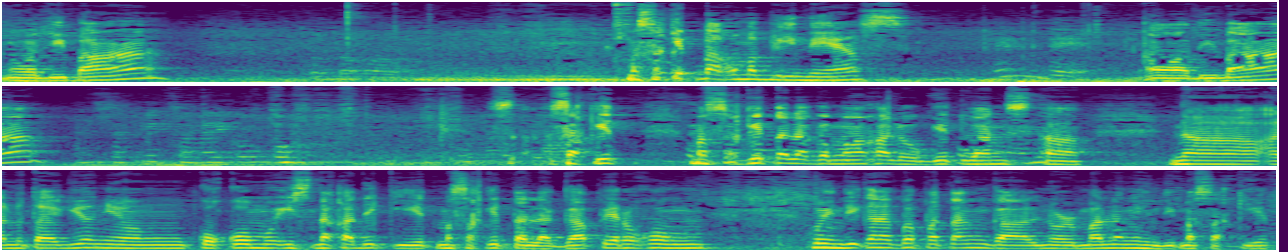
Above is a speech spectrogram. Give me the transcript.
no, di ba? Masakit ba ako maglinis? Hindi. Oh, di ba? Sakit sa may kuko. Sa- sakit, masakit talaga mga kalugit once na na ano tawag yun, yung kuko mo is nakadikit, masakit talaga. Pero kung kung hindi ka nagpapatanggal, normal lang hindi masakit.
